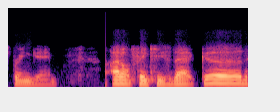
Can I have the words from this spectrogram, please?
Spring game. I don't think he's that good.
